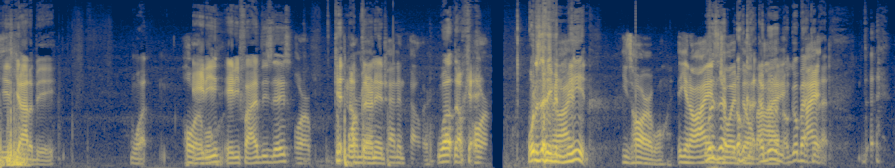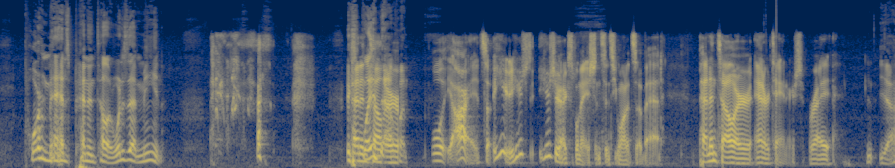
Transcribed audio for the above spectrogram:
he's got to be what Horrible. 80, 85 these days. Or Getting up there in age. Penn and Teller. Well, okay. Horrible. What does that even I- mean? He's horrible. You know, I What is that? enjoyed Oh, Bill God. Nye. No, no, no. Go back I- to that. Poor man's Penn and Teller. What does that mean? Penn and Teller-. Well, all right. So here, here's here's your explanation since you want it so bad. Penn and Teller entertainers, right? Yeah,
